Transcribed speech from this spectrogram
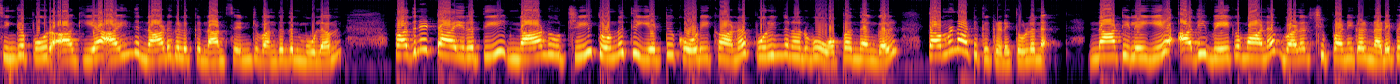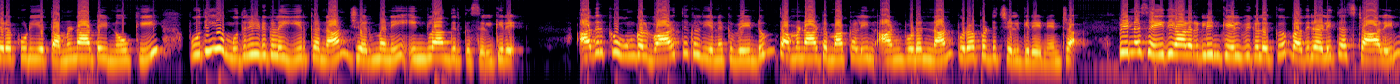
சிங்கப்பூர் ஆகிய ஐந்து நாடுகளுக்கு நான் சென்று வந்ததன் மூலம் பதினெட்டாயிரத்தி நானூற்றி தொண்ணூத்தி எட்டு கோடிக்கான புரிந்துணர்வு ஒப்பந்தங்கள் தமிழ்நாட்டுக்கு கிடைத்துள்ளன. நாட்டிலேயே அதிவேகமான வளர்ச்சி பணிகள் நடைபெறக்கூடிய தமிழ்நாட்டை நோக்கி புதிய முதலீடுகளை ஈர்க்க நான் ஜெர்மனி இங்கிலாந்திற்கு செல்கிறேன். அதற்கு உங்கள் வாழ்த்துக்கள் எனக்கு வேண்டும். தமிழ்நாட்டு மக்களின் அன்புடன் நான் புறப்பட்டுச் செல்கிறேன் என்றார். பின்னர் செய்தியாளர்களின் கேள்விகளுக்கு பதிலளித்த ஸ்டாலின்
